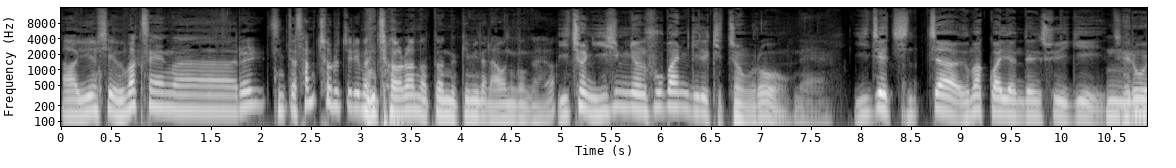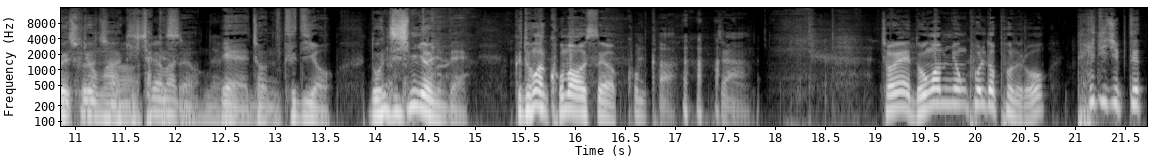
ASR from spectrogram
아, UMC의 음악 생활을 진짜 3초로 줄이면 저런 어떤 느낌이 나오는 건가요? 2020년 후반기를 기점으로 네. 이제 진짜 음악 관련된 수익이 음, 제로에 그렇죠. 수렴하기 시작했어요. 수렴하죠. 네. 예, 전 드디어 논지 10년인데 그동안 고마웠어요, 콤카. 자, 저의 농업용 폴더폰으로 패 뒤집듯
